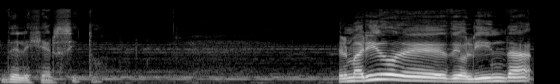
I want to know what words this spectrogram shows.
del ejército. El marido de, de Olinda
